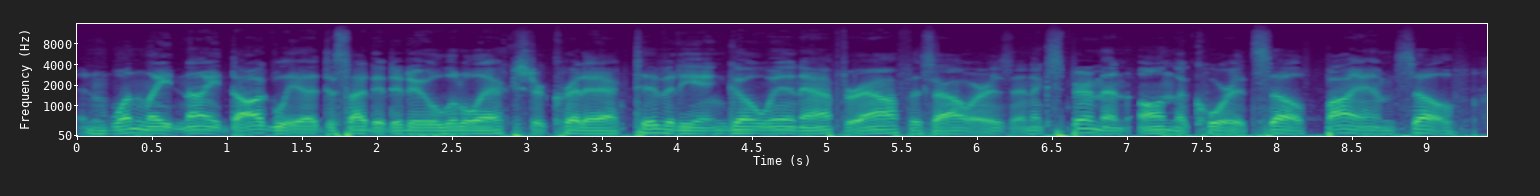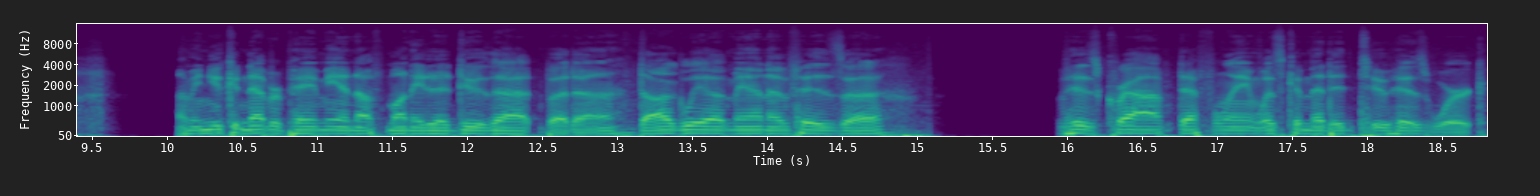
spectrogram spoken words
And one late night, Daghlian decided to do a little extra credit activity and go in after office hours and experiment on the core itself by himself. I mean, you could never pay me enough money to do that, but uh, Daghlian, a man of his uh, his craft, definitely was committed to his work.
